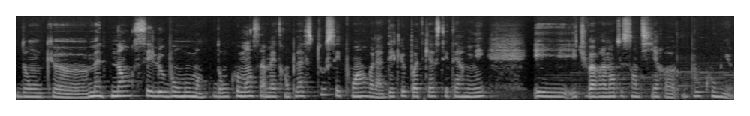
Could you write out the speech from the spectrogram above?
Donc euh, maintenant, c'est le bon moment. Donc commence à mettre en place tous ces points, voilà, dès que le podcast est terminé, et, tu vas vraiment te sentir euh, beaucoup mieux.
